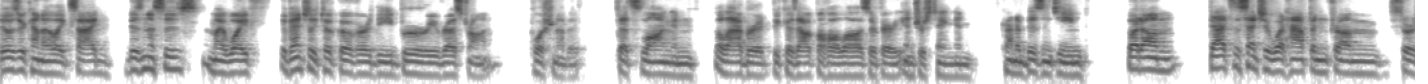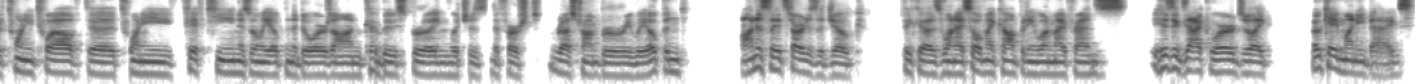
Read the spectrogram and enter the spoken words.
those are kind of like side businesses. My wife eventually took over the brewery restaurant portion of it. That's long and elaborate because alcohol laws are very interesting and kind of Byzantine. But um, that's essentially what happened from sort of 2012 to 2015 is when we opened the doors on Caboose Brewing, which is the first restaurant brewery we opened. Honestly, it started as a joke because when I sold my company, one of my friends, his exact words are like, okay, money bags.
